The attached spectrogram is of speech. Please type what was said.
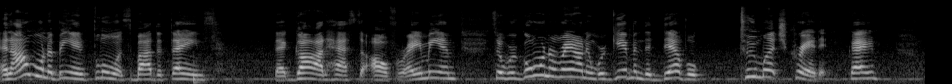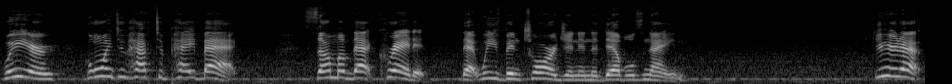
and I want to be influenced by the things that God has to offer. Amen. So we're going around and we're giving the devil too much credit, okay? We are going to have to pay back some of that credit that we've been charging in the devil's name. Did you hear that?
